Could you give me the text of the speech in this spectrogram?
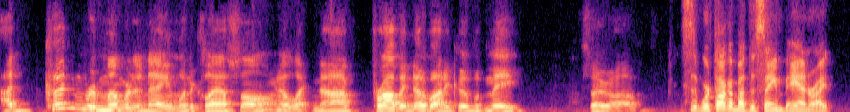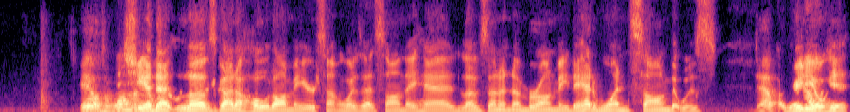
I couldn't remember the name of the class song, and I was like, Nah, probably nobody could but me. So uh, is- we're talking about the same band, right? Yeah, it was a And she had that that "Love's Got a Hold on Me" or something. What is that song they had? "Love's Done a Number on Me." They had one song that was that- a radio was- hit.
